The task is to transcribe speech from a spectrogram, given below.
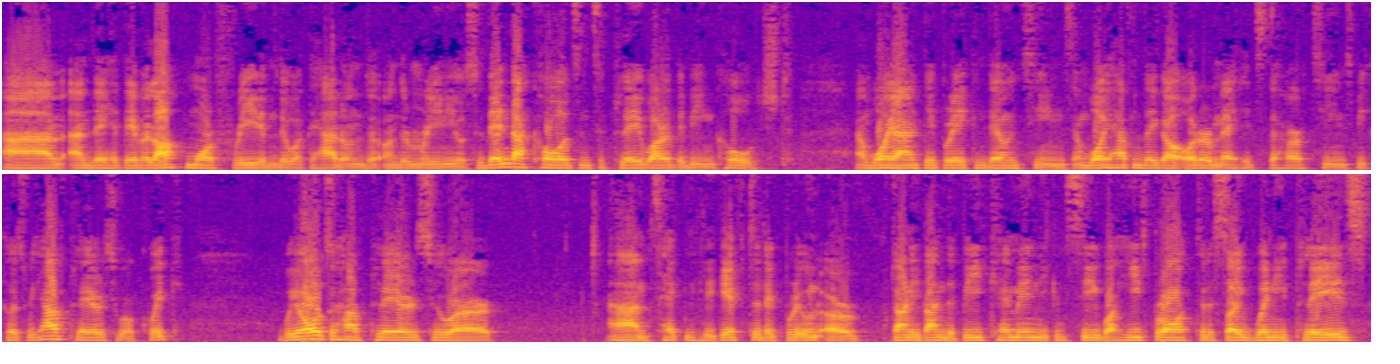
Um, and they, they have a lot more freedom than what they had under, under Mourinho. So then that calls into play what are they being coached? And why aren't they breaking down teams? And why haven't they got other methods to hurt teams? Because we have players who are quick. We also have players who are um, technically gifted, like Bruno or Donny van de Beek came in. You can see what he's brought to the side when he plays.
